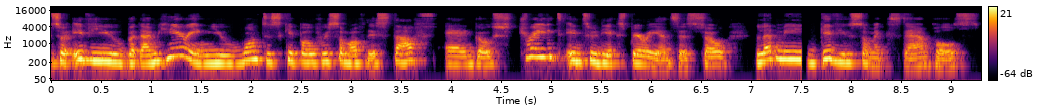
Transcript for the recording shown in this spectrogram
So if you, but I'm hearing you want to skip over some of this stuff and go straight into the experiences. So let me give you some examples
